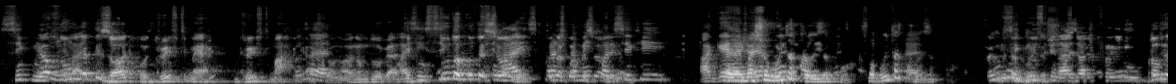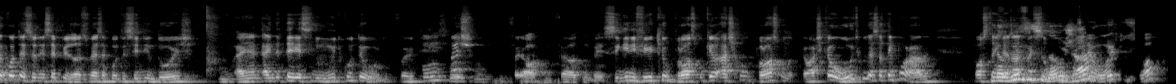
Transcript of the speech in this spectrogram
cinco minutos. É o nome finais. do episódio, pô, Drift Mark, Drift Mark, acho é. que é o nome do lugar. Mas em tudo aconteceu finais, ali, tudo aconteceu parecia ali. que a guerra é, mas foi muita coisa, pô. Foi muita é. coisa, pô. Foi muita coisa. finais, eu acho que foi Tudo que aconteceu nesse episódio, se tivesse acontecido em dois, ainda teria sido muito conteúdo. Foi, sim, sim, mas foi ótimo, foi ótimo ver. Significa que o próximo, porque eu acho que o próximo, eu acho que é o último dessa temporada. Posso estar enganado, mas não, já? oito só?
